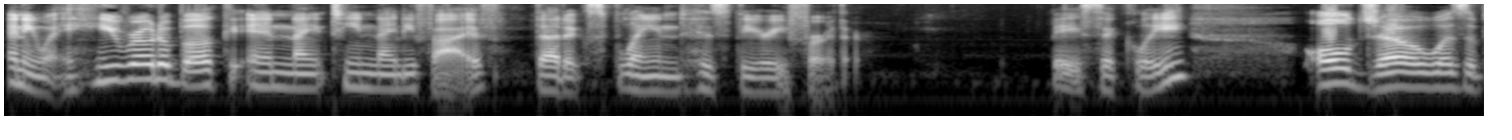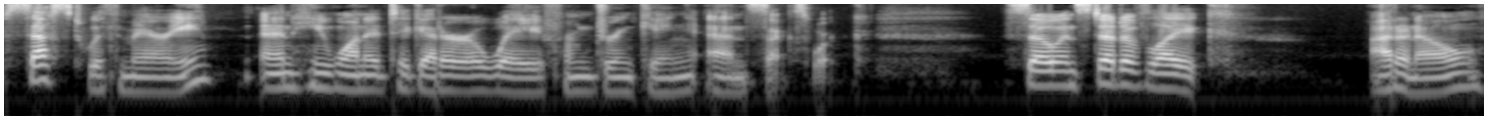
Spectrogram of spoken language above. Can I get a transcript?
Anyway, he wrote a book in 1995 that explained his theory further. Basically, old Joe was obsessed with Mary and he wanted to get her away from drinking and sex work. So instead of, like, I don't know,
